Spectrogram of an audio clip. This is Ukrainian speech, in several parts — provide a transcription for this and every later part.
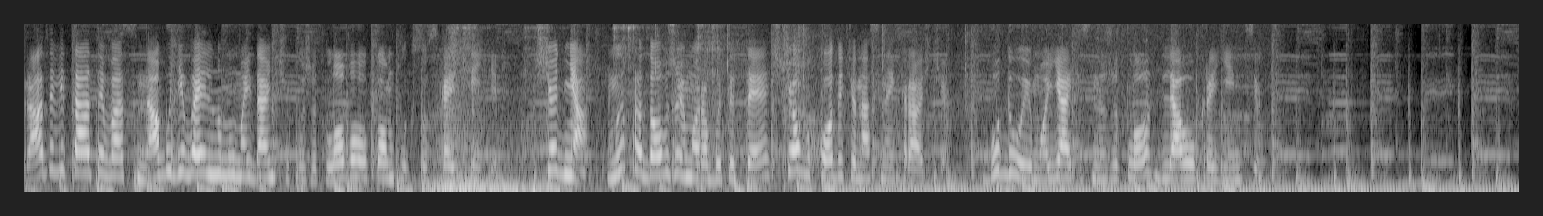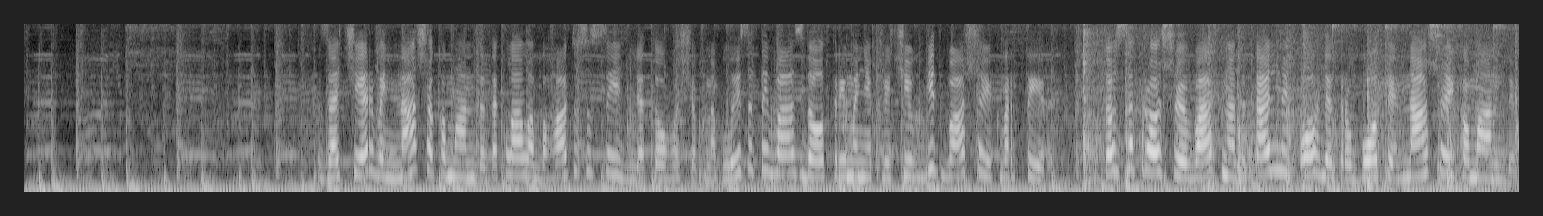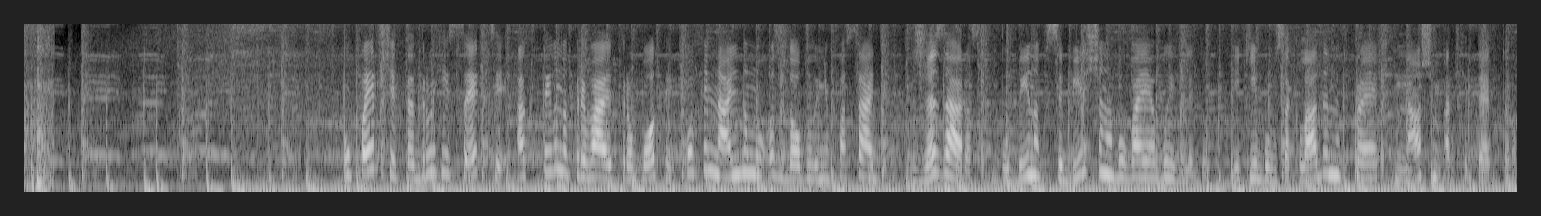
Рада вітати вас на будівельному майданчику житлового комплексу Sky City. Щодня ми продовжуємо робити те, що виходить у нас найкраще. Будуємо якісне житло для українців. За червень наша команда доклала багато зусиль для того, щоб наблизити вас до отримання ключів від вашої квартири. Тож запрошую вас на детальний огляд роботи нашої команди. У першій та другій секції активно тривають роботи по фінальному оздобленню фасадів. Вже зараз будинок все більше набуває вигляду, який був закладений в проект нашим архітектором.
